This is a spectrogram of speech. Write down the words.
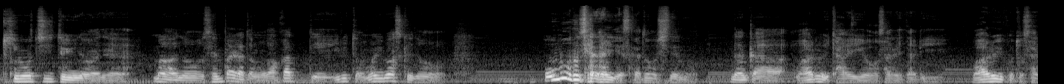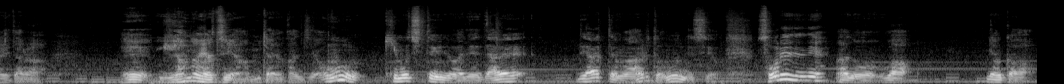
気持ちというのはねまああの先輩方も分かっていると思いますけど思うじゃないですかどうしても。なんか悪い対応されたり悪いことされたらえ嫌なやつやんみたいな感じで思う気持ちというのはね誰であってもあると思うんですよ。それでねあのはなんか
